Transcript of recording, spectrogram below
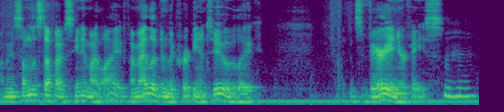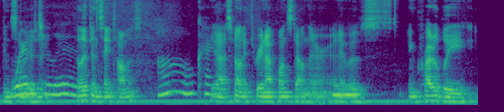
I mean, some of the stuff I've seen in my life. I mean, I lived in the Caribbean too. Like, it's very in your face. hmm in Where did you live? I lived in St. Thomas. Oh, okay. Yeah, I spent like three and a half months down there, and Mhm. it was incredibly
